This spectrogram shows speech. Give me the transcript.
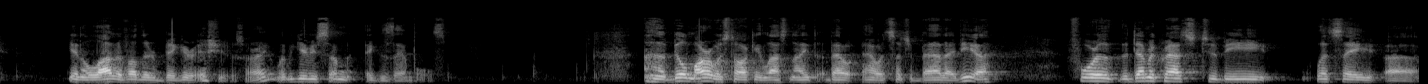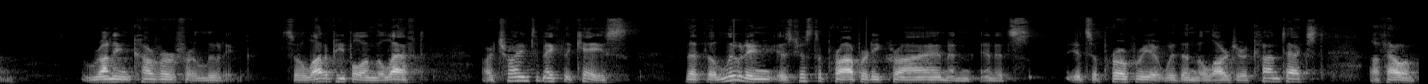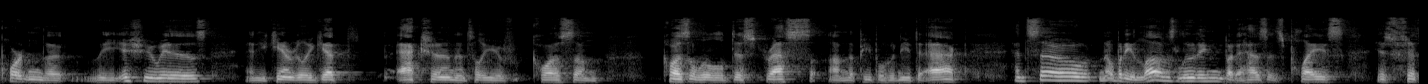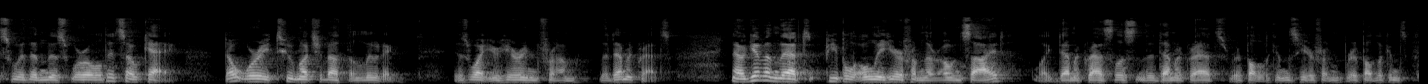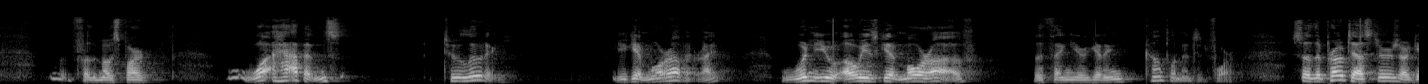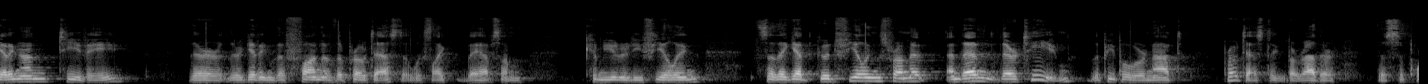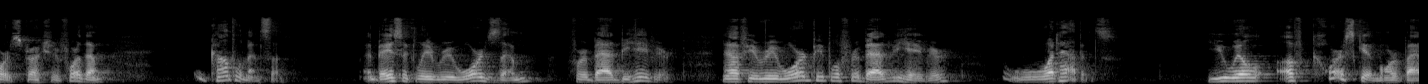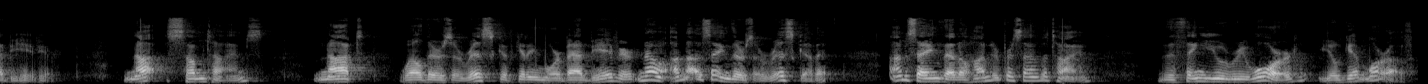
in a lot of other bigger issues. All right, let me give you some examples. Bill Maher was talking last night about how it's such a bad idea for the Democrats to be, let's say, uh, running cover for looting. So a lot of people on the left are trying to make the case that the looting is just a property crime and, and it's, it's appropriate within the larger context of how important the, the issue is and you can't really get action until you've caused some caused a little distress on the people who need to act. And so nobody loves looting, but it has its place. It fits within this world. It's okay. Don't worry too much about the looting, is what you're hearing from the Democrats. Now, given that people only hear from their own side, like Democrats listen to Democrats, Republicans hear from Republicans for the most part, what happens to looting. You get more of it, right? Wouldn't you always get more of the thing you're getting complimented for? So the protesters are getting on TV. They're, they're getting the fun of the protest. It looks like they have some community feeling. So they get good feelings from it. And then their team, the people who are not protesting, but rather the support structure for them, compliments them and basically rewards them for bad behavior. Now, if you reward people for bad behavior, what happens? You will, of course, get more bad behavior. Not sometimes, not, well, there's a risk of getting more bad behavior. No, I'm not saying there's a risk of it. I'm saying that 100% of the time, the thing you reward, you'll get more of.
